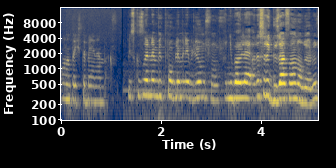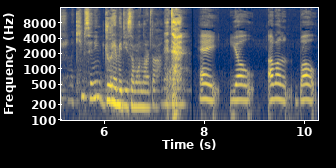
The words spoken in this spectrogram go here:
Ona da işte beğenen baksın. Biz kızların en büyük problemi ne biliyor musunuz? Hani böyle ara sıra güzel falan oluyoruz. Ama kimsenin göremediği zamanlarda. Neden? Hey, yo, aman, wow.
